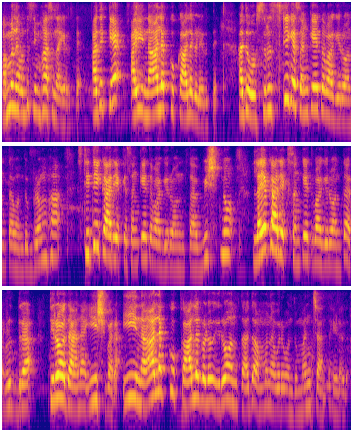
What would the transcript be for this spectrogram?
ಅಮ್ಮನ ಒಂದು ಸಿಂಹಾಸನ ಇರುತ್ತೆ. ಅದಕ್ಕೆ ಐ ನಾಲ್ಕು ಕಾಲಗಳಿರುತ್ತೆ. ಅದು ಸೃಷ್ಟಿಗೆ ಸಂಕೇತವಾಗಿರುವಂತ ಒಂದು ಬ್ರಹ್ಮ, ಸ್ಥಿತಿ ಕಾರ್ಯಕ್ಕೆ ಸಂಕೇತವಾಗಿರುವಂತ ವಿಷ್ಣು, ಲಯ ಕಾರ್ಯಕ್ಕೆ ಸಂಕೇತವಾಗಿರುವಂತ ರುದ್ರ ತಿರೋಧಾನ ಈಶ್ವರ. ಈ ನಾಲ್ಕು ಕಾಲಗಳು ಇರೋ ಅಂತದ್ದು ಅಮ್ಮನವರು ಒಂದು ಮಂಚ ಅಂತ ಹೇಳೋದು.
